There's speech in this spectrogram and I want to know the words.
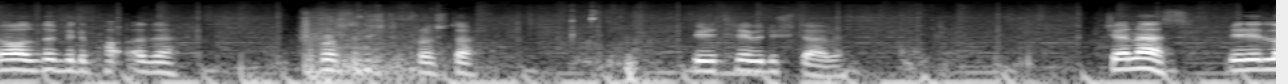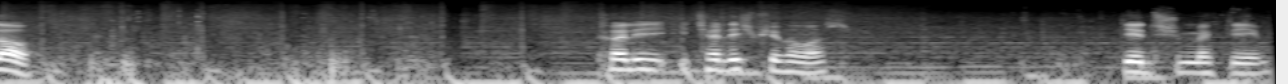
Ne oldu? Biri patladı. Frost'a düştü Frost'a. Biri trebi düştü abi. Canaz. Biri low. Kali içeride hiçbir şey yapamaz. Diye düşünmekteyim.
